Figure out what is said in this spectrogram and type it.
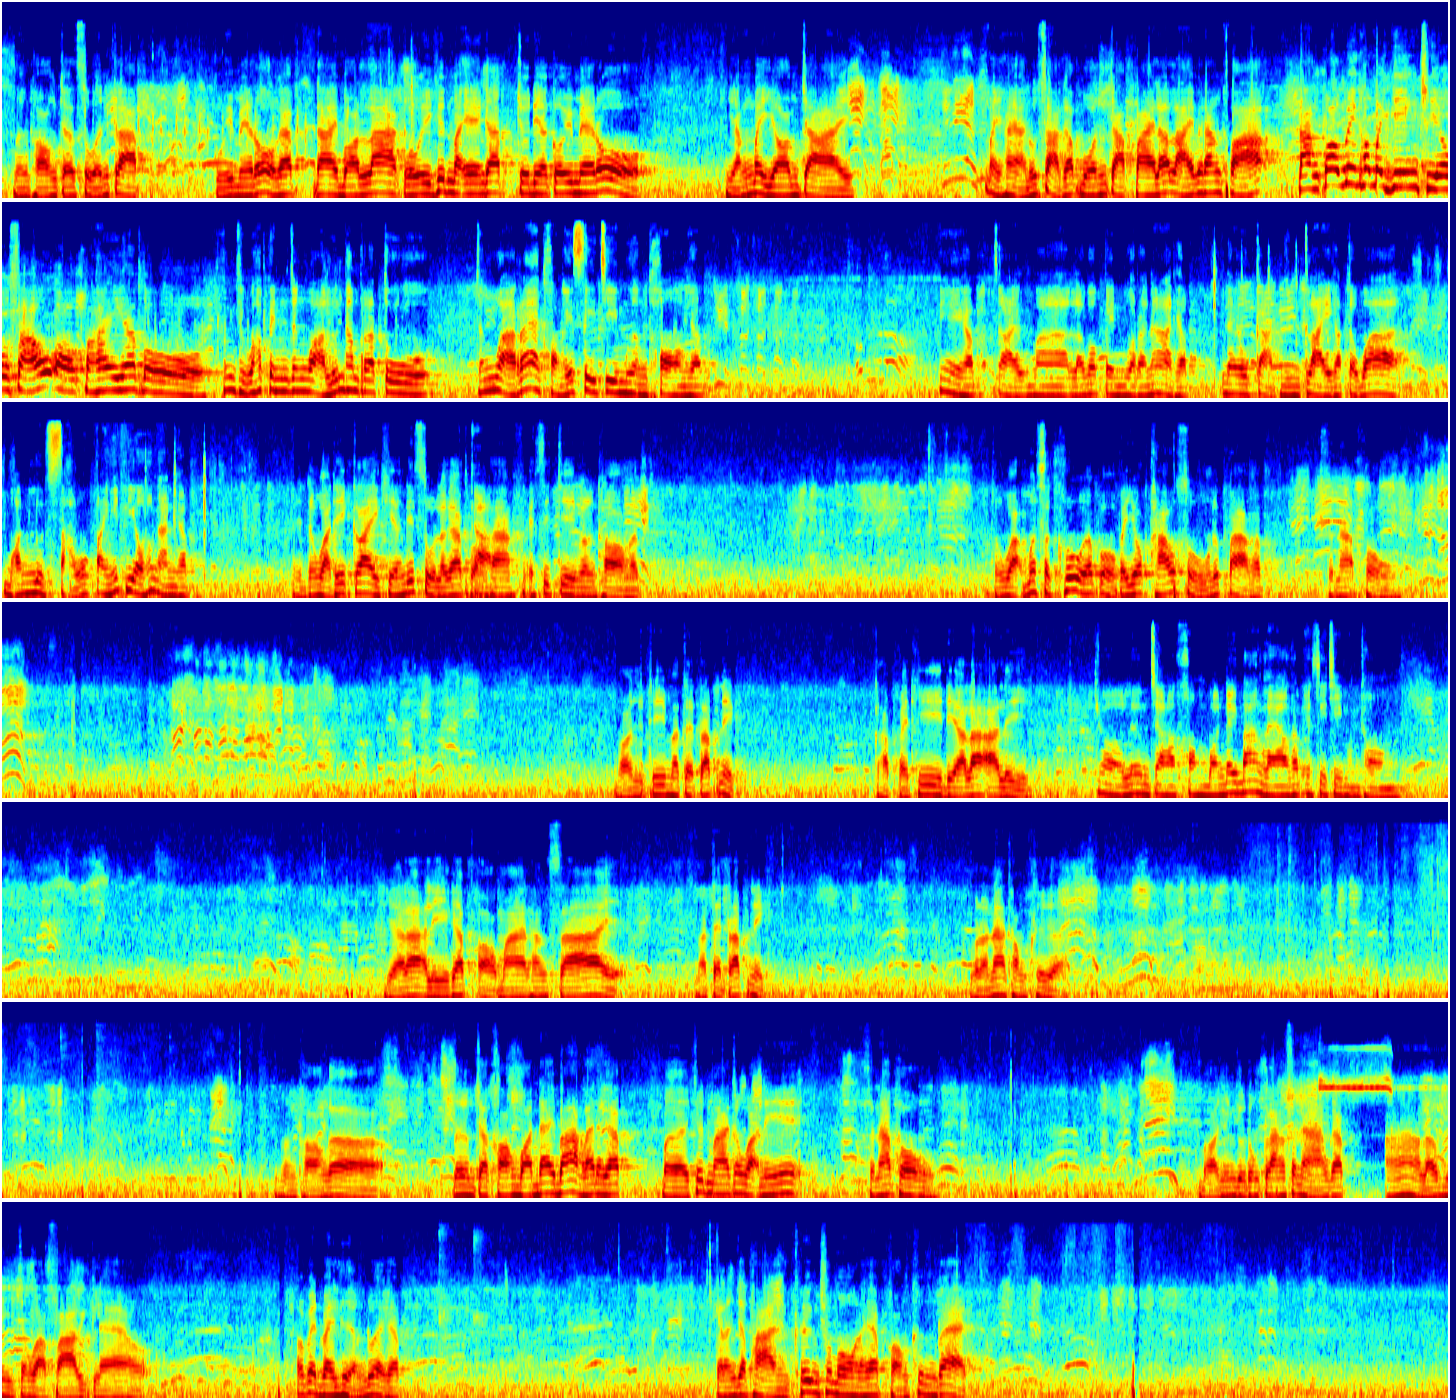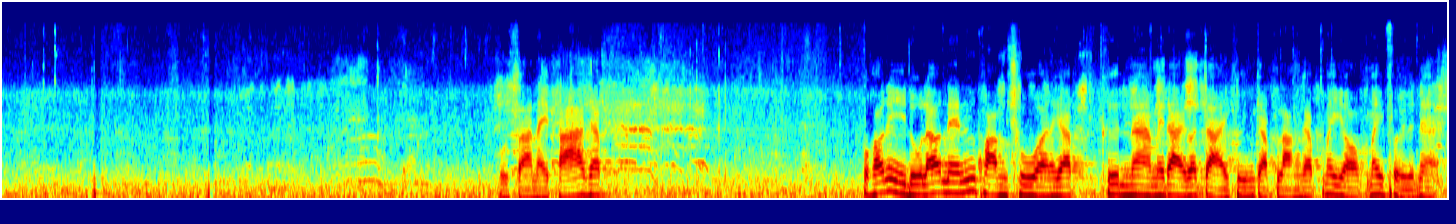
เมืองทองจะสวนกลับกุยเมโรครับ ได้บอลลากลุยขึ้นมาเองครับ จูเนียร์กุยเมโรยังไม่ยอมจ่าย ไม่ให้อนุสักครับวนกลับไปแล้วไหลไปทางขวา ตั้งเป้าวิ่งเข้ามายิงเฉียวเสาออกไปครับโอ้โหซึ่งถือว่าเป็นจังหวะลุ้นทำประตู จังหวะแรกของ SCG เมืองทองครับ นี่ครับจ่ายมาแล้วก็เป็นวรนาถครับได้โอกาสยิงไกลครับ แต่ว่าบอลหลุดเสาออกไปนิดเดียวเท่านั้นครับเป็นจังหวะที่ใกล้เคียงที่สุดแล้วครับของครับทาง SCG เมืองทองครับจังหวะเมื่อสักครู่ครับโอ้โหไปยกเท้าสูงหรือเปล่าครับ ชนะพงศ์บอลอยู่ที่มาเตตรับนิก กลับไปที่เดียร่าอาลีก็เริ่มจะครองบอลได้บ้างแล้วครับ SCG เมืองทองเดียร่าอาลีครับออกมาทางซ้าย มาเตตรับนิกวรนาถทองเครือ มืองทองก็เริ่มจะคลองบอลได้บ้างแล้วนะครับ เปิดขึ้นมาจังหวะนี้สนาพงศ์บอลยังอยู่ตรงกลางสนามครับอ้าวแล้วมีจังหวะฟาวอีกแล้วเพราเป็นใบเหลืองด้วยครับกำลังจะผ่านครึ่งชั่วโมงนะครับของครึ่งแรก อุตสาในป้าครับ พวกเขานี่ดูแล้วเน้นความชัวนะครับ ขึ้นหน้าไม่ได้ก็จ่ายคืนกลับหลังครับ ไม่ยอมไม่ฝืนนะ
